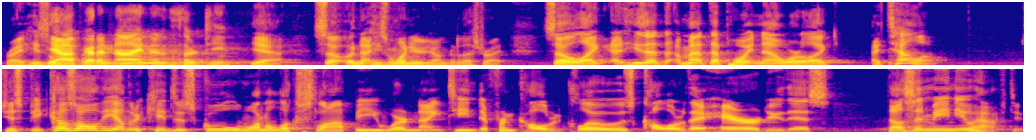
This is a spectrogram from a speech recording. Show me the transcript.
right? He's yeah, 11. I've got a nine and a 13. Yeah, so no, he's one year younger. That's right. So like, uh, he's at the, I'm at that point now where like I tell him, just because all the other kids at school want to look sloppy, wear 19 different colored clothes, color their hair, do this, doesn't mean you have to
